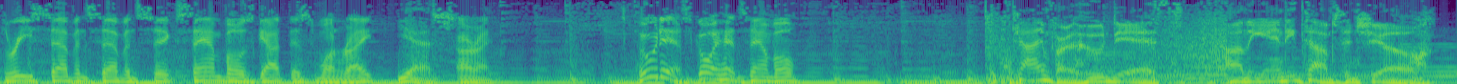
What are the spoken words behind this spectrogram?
3776. Sambo's got this one, right? Yes. All right. Who dis? Go ahead, Sambo. Time for Who Dis on the Andy Thompson Show.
